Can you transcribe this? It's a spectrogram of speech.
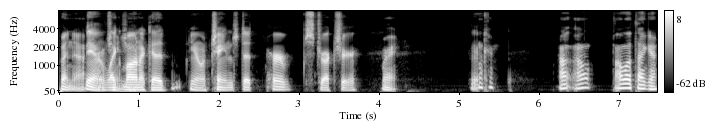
but not. yeah like changing. monica you know changed it her structure Right. Okay. I'll, I'll I'll let that go.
